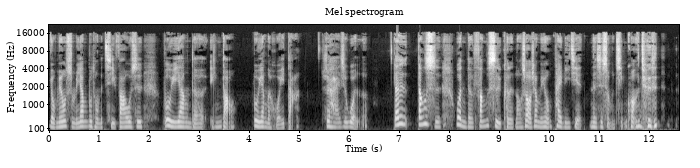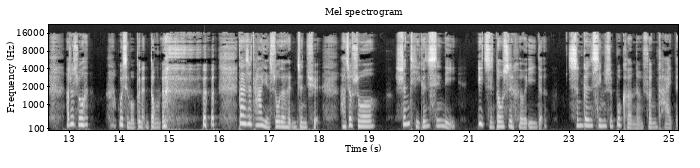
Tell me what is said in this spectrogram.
有没有什么样不同的启发，或是不一样的引导，不一样的回答，所以还是问了。但是当时问的方式，可能老师好像没有太理解那是什么情况，就是他就说。为什么不能动呢？但是他也说得很正确，他就说身体跟心理一直都是合一的，身跟心是不可能分开的。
